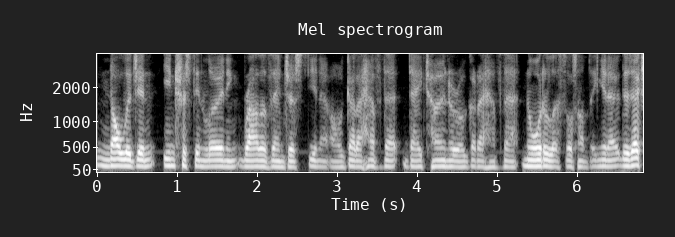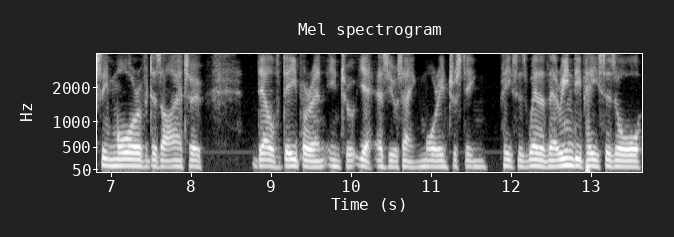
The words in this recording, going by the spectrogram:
knowledge and interest in learning rather than just you know oh got to have that Daytona or got to have that Nautilus or something. You know, there's actually more of a desire to delve deeper and into yeah as you were saying more interesting pieces whether they're indie pieces or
